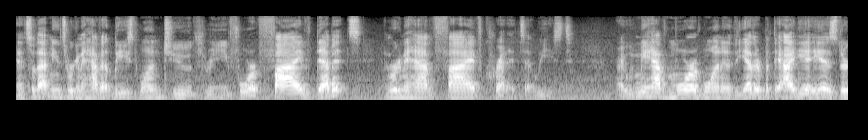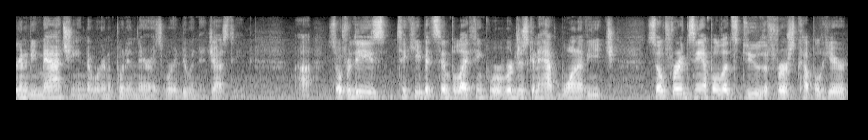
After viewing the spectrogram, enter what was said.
And so that means we're going to have at least one, two, three, four, five debits, and we're going to have five credits at least. Right? We may have more of one or the other, but the idea is they're going to be matching that we're going to put in there as we're doing adjusting. Uh, so for these, to keep it simple, I think we're, we're just going to have one of each. So for example, let's do the first couple here.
